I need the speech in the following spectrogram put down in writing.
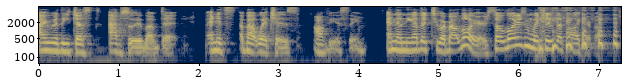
I really just absolutely loved it. And it's about witches, obviously. And then the other two are about lawyers. So lawyers and witches, that's all I care about.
